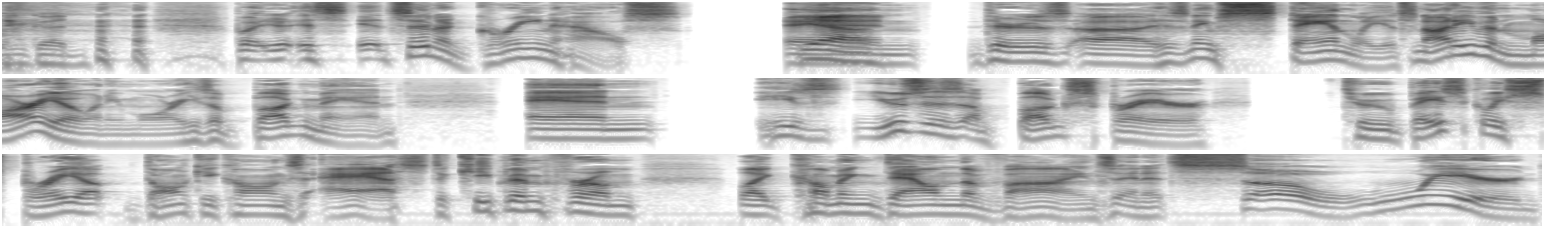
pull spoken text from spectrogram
I'm good. but it's it's in a greenhouse. And yeah. there's uh his name's Stanley. It's not even Mario anymore. He's a bug man. And he's uses a bug sprayer to basically spray up Donkey Kong's ass to keep him from like coming down the vines and it's so weird.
